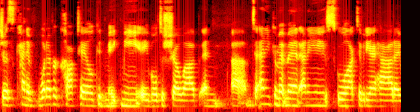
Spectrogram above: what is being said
just kind of whatever cocktail could make me able to show up and um, to any commitment, any school activity I had. I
